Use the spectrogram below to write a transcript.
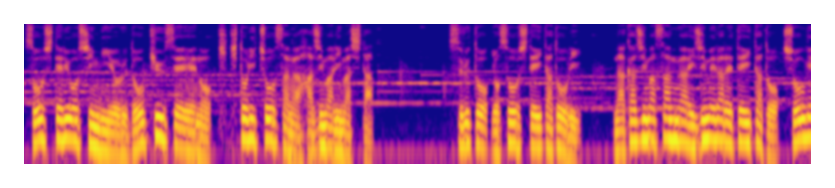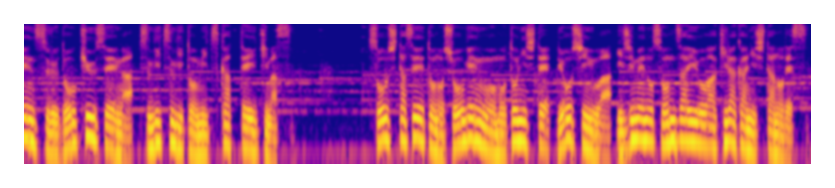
そうして両親による同級生への聞き取り調査が始まりました。すると予想していた通り、中島さんがいじめられていたと証言する同級生が次々と見つかっていきます。そうした生徒の証言をもとにして両親はいじめの存在を明らかにしたのです。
